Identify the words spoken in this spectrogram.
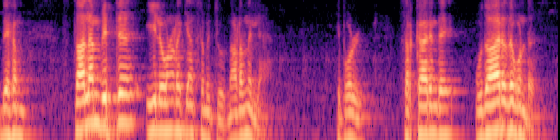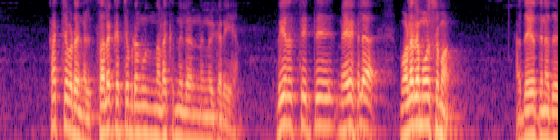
ഇദ്ദേഹം സ്ഥലം വിറ്റ് ഈ ലോൺ അടയ്ക്കാൻ ശ്രമിച്ചു. നടന്നില്ല. ഇപ്പോൾ സർക്കാരിന്റെ ഉദാരത കൊണ്ട് കച്ചവടങ്ങൾ സ്ഥല കച്ചവടങ്ങളൊന്നും നടക്കുന്നില്ല എന്ന് നിങ്ങൾക്കറിയാം. റിയൽ എസ്റ്റേറ്റ് മേഖല വളരെ മോശമാണ്. അദ്ദേഹത്തിനത്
